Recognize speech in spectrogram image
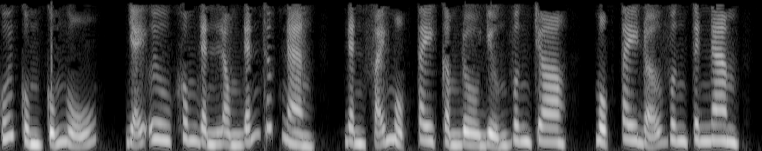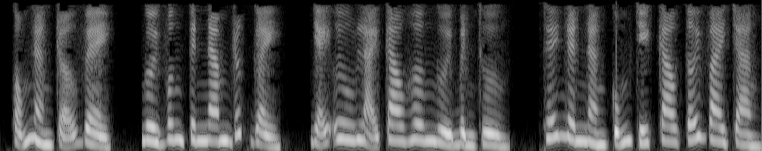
cuối cùng cũng ngủ, giải ưu không đành lòng đánh thức nàng, đành phải một tay cầm đồ dưỡng Vân cho, một tay đỡ Vân Tinh Nam, cổng nàng trở về, người Vân Tinh Nam rất gầy, giải ưu lại cao hơn người bình thường, thế nên nàng cũng chỉ cao tới vai chàng,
